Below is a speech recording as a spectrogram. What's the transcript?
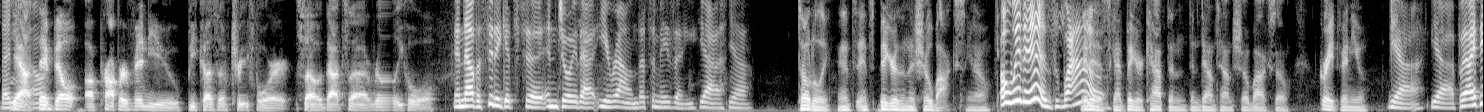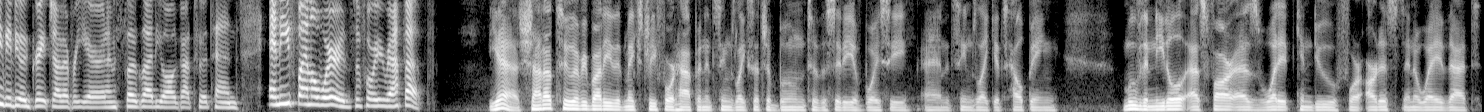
venue. Yeah, they built a proper venue because of Treefort, So that's uh, really cool. And now the city gets to enjoy that year round. That's amazing. Yeah. Yeah. Totally. It's it's bigger than the showbox, you know. Oh, it is. Wow. It is. It's got bigger cap than than downtown showbox. So great venue. Yeah, yeah. But I think they do a great job every year, and I'm so glad you all got to attend. Any final words before we wrap up? Yeah, shout out to everybody that makes Treefort happen. It seems like such a boon to the city of Boise, and it seems like it's helping move the needle as far as what it can do for artists in a way that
